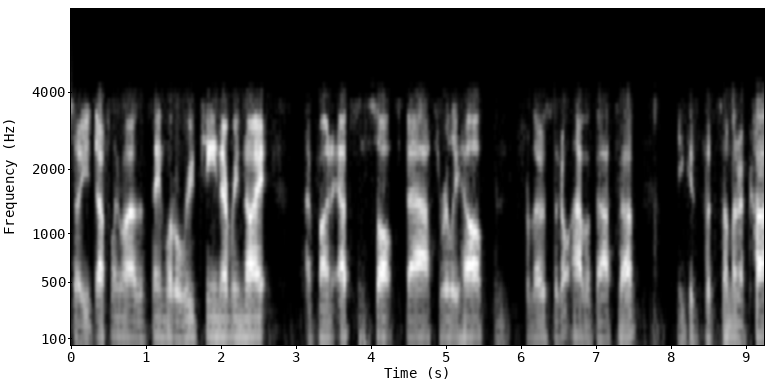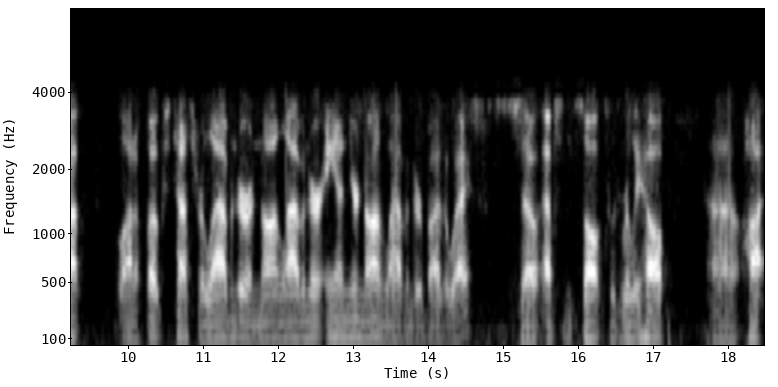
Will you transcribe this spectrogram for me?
So you definitely want to have the same little routine every night. I find Epsom salts baths really help. And for those that don't have a bathtub, you could put some in a cup. A lot of folks test for lavender and non-lavender, and you're non-lavender, by the way. So Epsom salts would really help. Uh, hot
